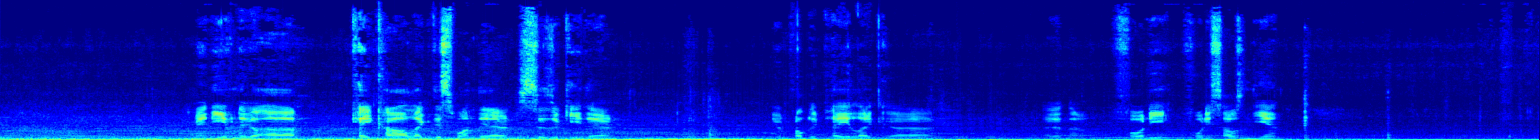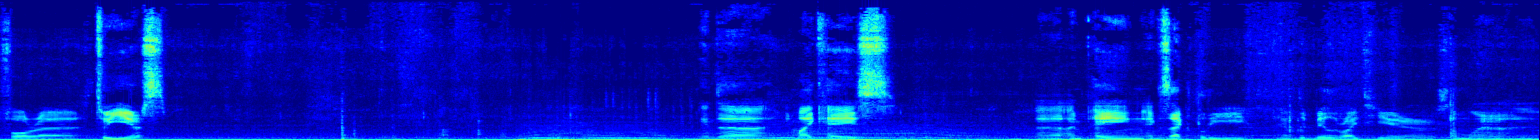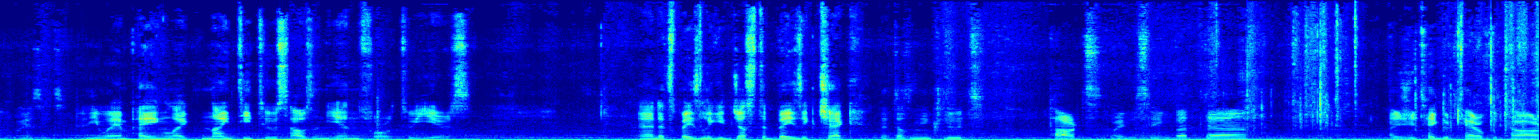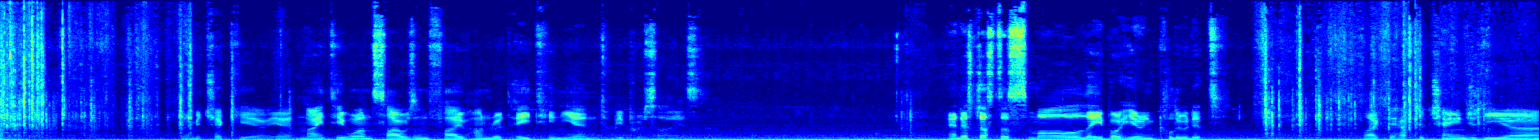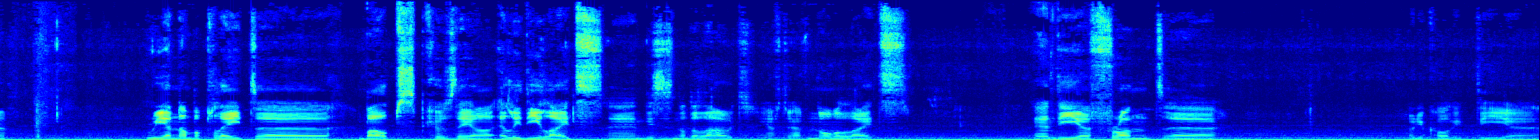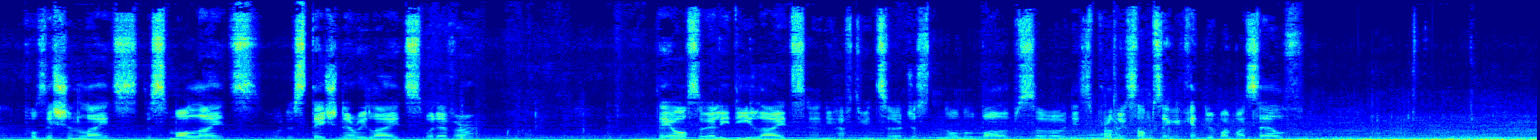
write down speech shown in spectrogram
I mean, even a uh, K car like this one there, the Suzuki there, you'd probably pay like, uh, I don't know, 40, 40,000 yen for uh, two years. And uh, in my case, uh, I'm paying exactly, I have the bill right here somewhere, where is it? Anyway, I'm paying like 92,000 yen for two years. And that's basically just a basic check that doesn't include parts or anything. But uh, I usually take good care of the car. Let me check here. Yeah, 91,518 yen to be precise. And there's just a small labor here included. Like they have to change the uh, rear number plate uh, bulbs because they are LED lights and this is not allowed. You have to have normal lights. And the uh, front, how do you call it? The uh, position lights, the small lights, or the stationary lights, whatever. They are also LED lights and you have to insert just normal bulbs. So this is probably something I can do by myself.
